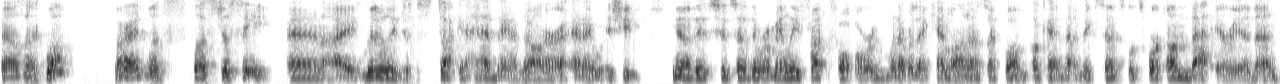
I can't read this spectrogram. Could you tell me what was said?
And I was like, well, all right, let's let's just see. And I literally just stuck a headband on her, and I she, you know, they said they were mainly front forward whenever they came on. I was like, well, okay, that makes sense. Let's work on that area then.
